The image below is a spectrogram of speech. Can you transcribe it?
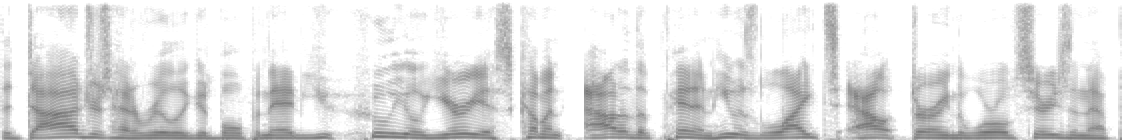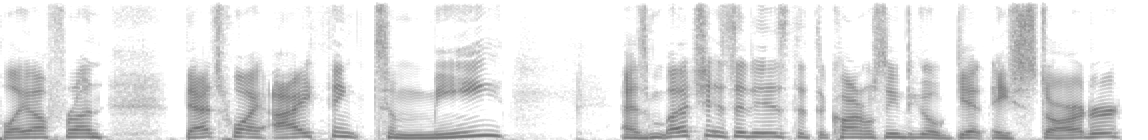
The Dodgers had a really good bullpen. They had Julio Urias coming out of the pen, and he was lights out during the World Series in that playoff run. That's why I think, to me, as much as it is that the Cardinals need to go get a starter,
